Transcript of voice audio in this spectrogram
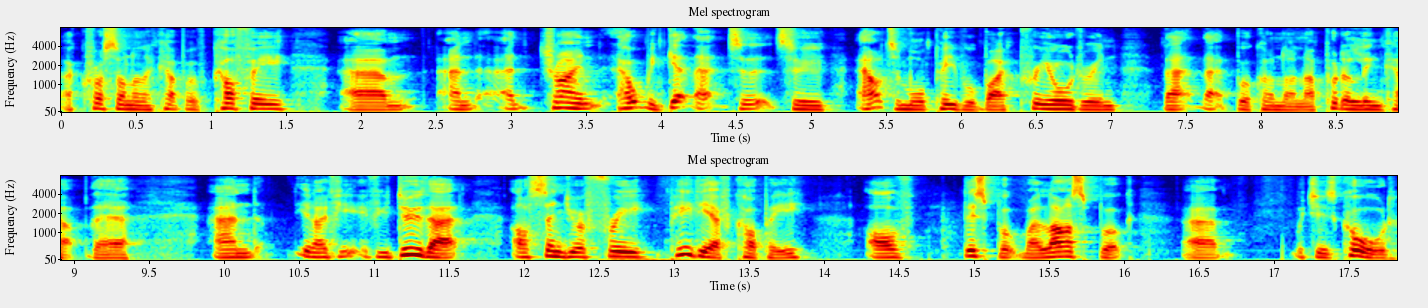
a croissant and a cup of coffee. Um, and and try and help me get that to, to out to more people by pre-ordering that that book online. I'll put a link up there, and you know, if you if you do that, I'll send you a free PDF copy of this book, my last book, uh, which is called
